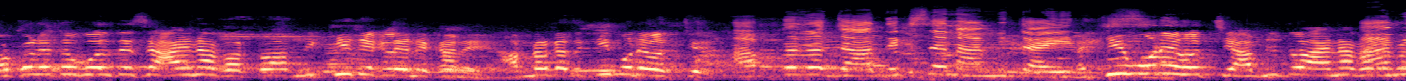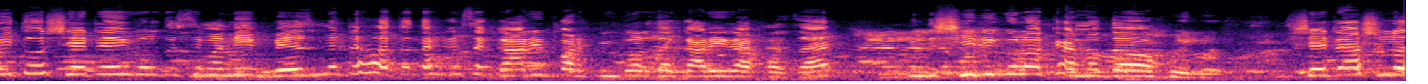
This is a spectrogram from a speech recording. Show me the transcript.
সকলে তো বলতেছে আয়নাঘর তো আপনি কি দেখলেন এখানে? আপনার কাছে কি মনে হচ্ছে? আপনারা যা দেখছেন আমি তাই কি মনে হচ্ছে? আপনি তো আয়নাঘর আমি তো সেটাই বলতেছি মানে বেজমেন্টে হয়তো দেখা গেছে গাড়ি পার্কিং করা যায় গাড়ি রাখা যায় কিন্তু সিঁড়িগুলো কেন দেওয়া হইল? সেটা আসলে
